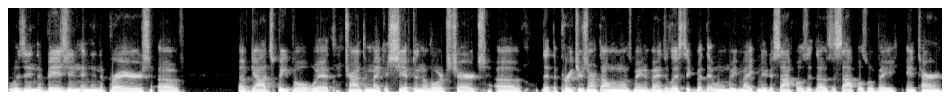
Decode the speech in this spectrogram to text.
was in the vision and then the prayers of of God's people with trying to make a shift in the Lord's church of that the preachers aren't the only ones being evangelistic, but that when we make new disciples, that those disciples will be in turn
